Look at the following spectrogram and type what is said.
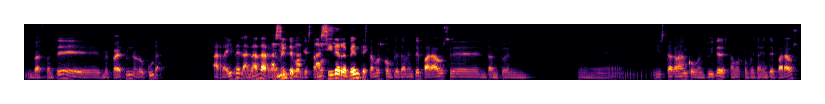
bastante. me parece una locura. A raíz de la nada, Así- realmente, a- porque estamos, así de repente. estamos completamente parados en, tanto en, en Instagram como en Twitter, estamos completamente parados.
